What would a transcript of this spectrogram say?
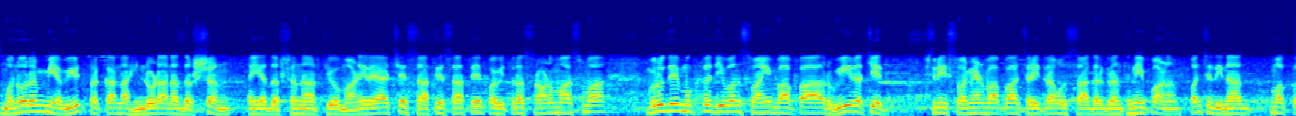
મનોરમ્ય વિવિધ પ્રકારના હિંડોળાના દર્શન અહીંયા દર્શનાર્થીઓ માણી રહ્યા છે. સાથે સાથે પવિત્ર શ્રાવણ માસમાં ગુરુદેવ મુક્ત જીવન સ્વામી બાપા વિરચિત શ્રી સ્વામિનારાયણ બાપા ચરિત્રામૃત સાગર ગ્રંથની પણ પંચદિનાત્મક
